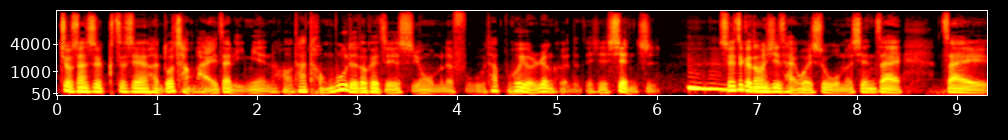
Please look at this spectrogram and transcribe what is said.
就算是这些很多厂牌在里面哈，它同步的都可以直接使用我们的服务，它不会有任何的这些限制。嗯，所以这个东西才会是我们现在在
